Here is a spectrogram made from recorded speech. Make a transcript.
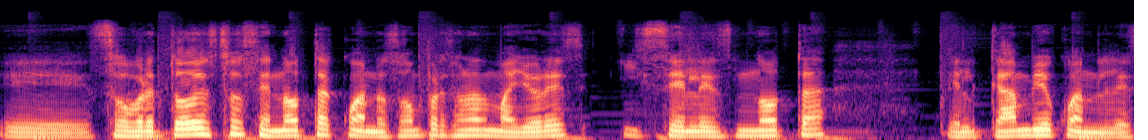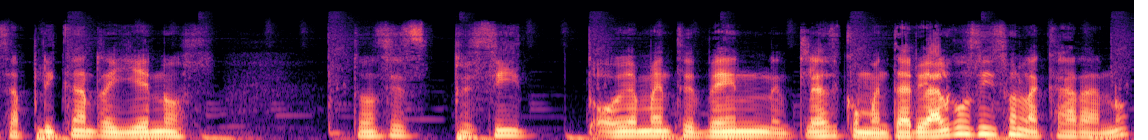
eh, sobre todo esto se nota cuando son personas mayores y se les nota el cambio cuando les aplican rellenos. Entonces, pues sí, obviamente ven el clásico comentario, algo se hizo en la cara, ¿no?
